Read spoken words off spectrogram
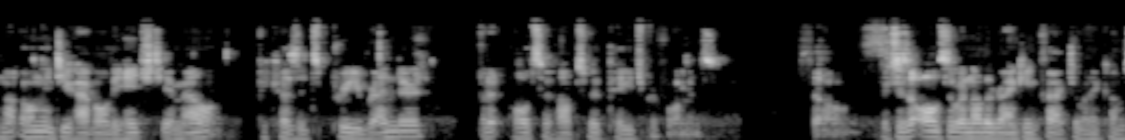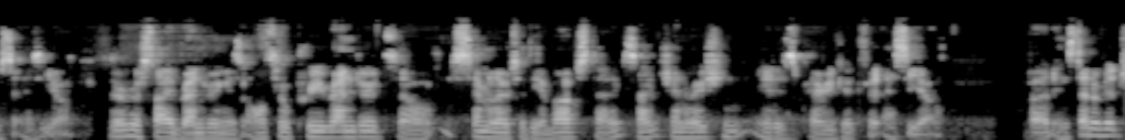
not only do you have all the HTML because it's pre-rendered, but it also helps with page performance. So, which is also another ranking factor when it comes to SEO. Server-side rendering is also pre-rendered, so similar to the above static site generation, it is very good for SEO. But instead of it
